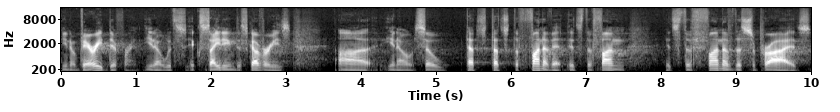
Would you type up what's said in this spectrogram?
you know very different. You know, with exciting discoveries. Uh, you know, so that's that's the fun of it. It's the fun. It's the fun of the surprise.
